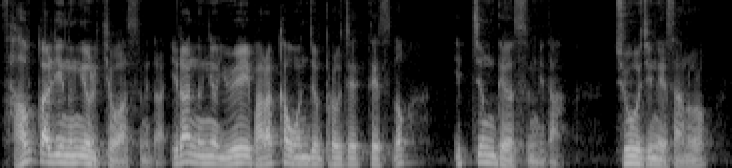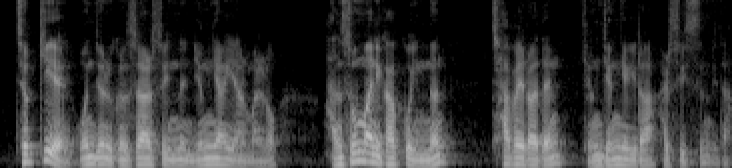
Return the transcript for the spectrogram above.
사업 관리 능력을 키워왔습니다. 이러한 능력 UAE 바라카 원전 프로젝트에서도 입증되었습니다. 주어진 예산으로 적기에 원전을 건설할 수 있는 역량이야말로 한수만이 갖고 있는 차별화된 경쟁력이라 할 수 있습니다.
